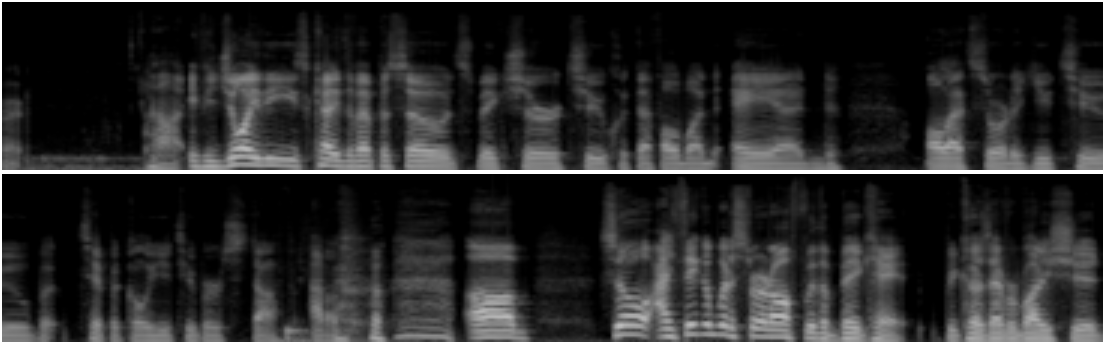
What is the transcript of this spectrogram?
All right uh, if you enjoy these kinds of episodes make sure to click that follow button and all that sort of youtube typical youtuber stuff. I don't know. Um so I think I'm going to start off with a big hit because everybody should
